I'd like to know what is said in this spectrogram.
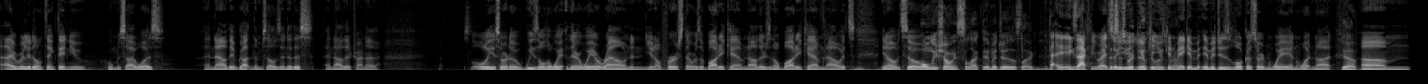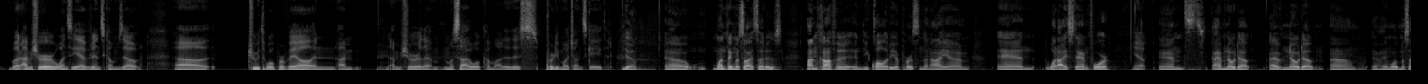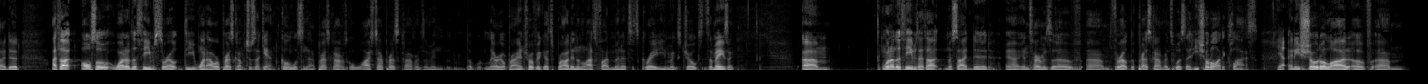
I really don't think they knew who Masai was, and now they've gotten themselves into this, and now they're trying to slowly sort of weasel the way, their way around. And you know, first there was a body cam, now there's no body cam. Now it's you know, so only showing select images. Like, Th- exactly right. This so is you, you can ridiculous, you can make Im- images look a certain way and whatnot. yeah, Um, but I'm sure once the evidence comes out, uh, truth will prevail, and I'm I'm sure that Masai will come out of this pretty much unscathed. yeah. Uh, one thing Masai said is, "I'm confident in the quality of person that I am and what I stand for, Yeah. and I have no doubt. I have no doubt um, in what Masai did." I thought also one of the themes throughout the one-hour press conference was again, go listen to that press conference, go watch that press conference. I mean, the Larry O'Brien Trophy gets brought in in the last five minutes. It's great. He makes jokes. It's amazing. Um, one of the themes I thought Masai did uh, in terms of um, throughout the press conference was that he showed a lot of class, Yep. and he showed a lot of. Um,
